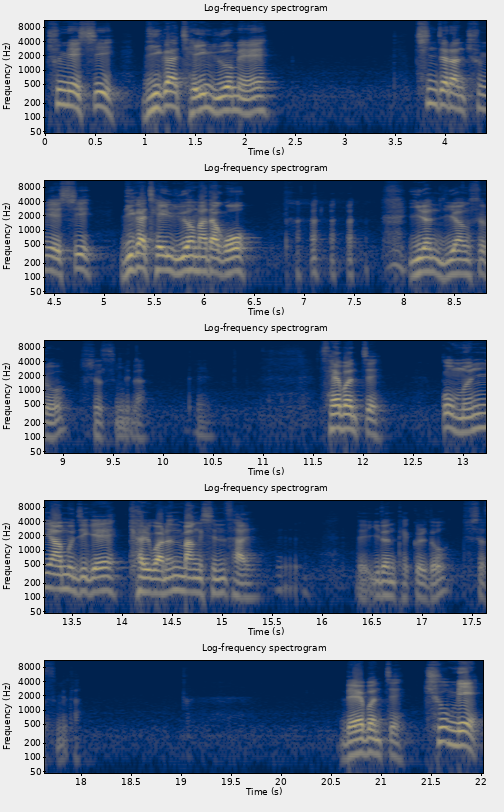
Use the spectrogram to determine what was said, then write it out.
추미애 씨 네가 제일 위험해. 친절한 추미애 씨 네가 제일 위험하다고 이런 뉘앙스로 주셨습니다. 네. 세 번째, 꿈은 야무지게 결과는 망신살. 네, 이런 댓글도 주셨습니다. 네 번째, 추미.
